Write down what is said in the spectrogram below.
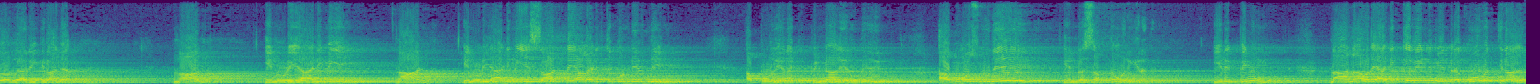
அவர்கள் அறிகிறாங்க நான் என்னுடைய அடிமையை நான் என்னுடைய அடிமையை சாட்டையால் அடித்துக் கொண்டிருந்தேன். அப்போது எனக்கு பின்னால் இருந்து அபு மசூதே என்ற சப்தம் வருகிறது. இருப்பினும் நான் அவரை அடிக்க வேண்டும் என்ற கோபத்தினால்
